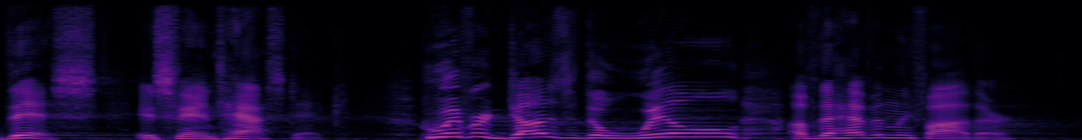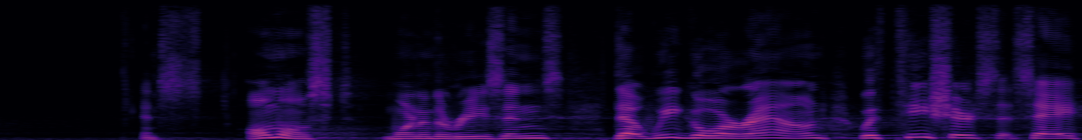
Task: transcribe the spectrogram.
this is fantastic. Whoever does the will of the Heavenly Father, it's almost one of the reasons that we go around with t shirts that say,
